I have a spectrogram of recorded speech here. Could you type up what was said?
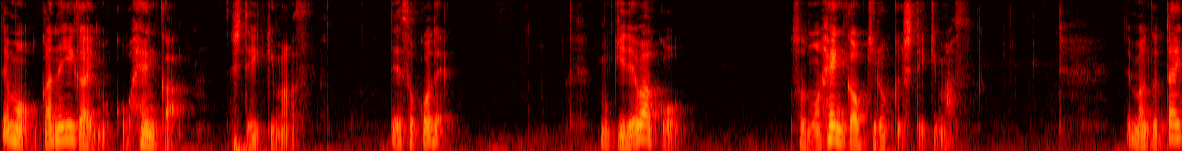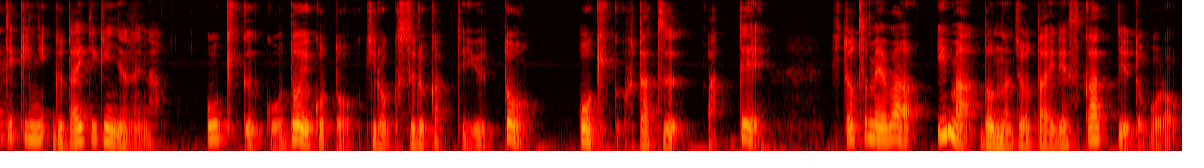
でもお金以外もこう変化していきます。でそこで簿記ではこうその変化を記録していきます。でまあ、具体的に具体的にじゃないな大きくこうどういうことを記録するかっていうと大きく2つあって1つ目は今どんな状態ですかっていうところ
